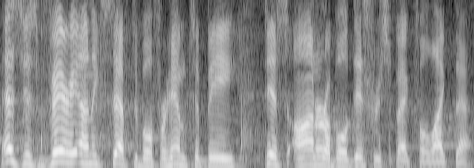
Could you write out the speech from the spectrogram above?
That's just very unacceptable for him to be dishonorable, disrespectful like that.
